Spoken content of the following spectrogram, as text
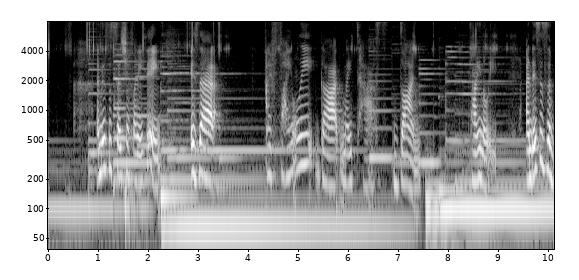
and this is such a funny thing, is that I finally got my tasks done. Finally. And this is a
